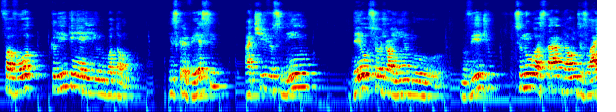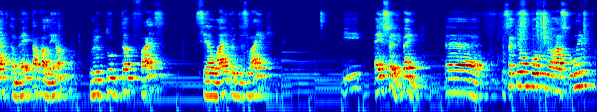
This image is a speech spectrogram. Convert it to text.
por favor, cliquem aí no botão inscrever-se, ative o sininho, dê o seu joinha no, no vídeo. Se não gostar, dá um dislike também, tá valendo. Pro YouTube tanto faz, se é like ou dislike. E é isso aí. Bem, é, isso aqui é um pouco do meu rascunho.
